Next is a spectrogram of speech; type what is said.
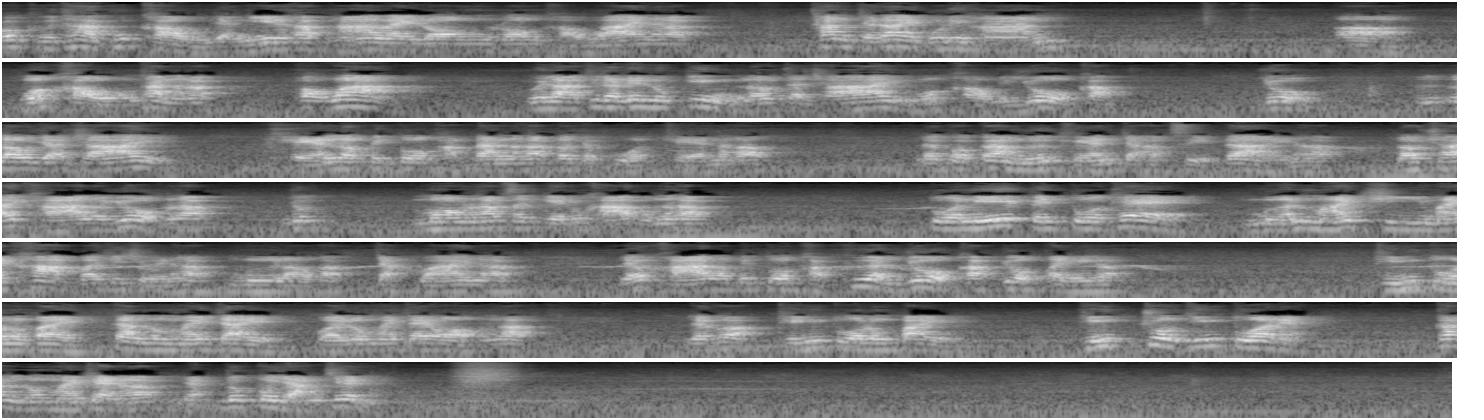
ก็คือท่าคุกเข่าอย่างนี้นะครับ หาอะไรรองรองเข่าไว้นะครับ ท่านจะได้บริหารหัวเข่าของท่านนะครับ เพราะว่า เวลาที่เราเล่นลูกกิ้ง เราจะใช้หัวเข่าในโยกครับ โยก เราอย่าใช้แขนเราเป็นตัวผลักดันนะครับ เราจะปวดแขนนะครับ แล้วก็กล้ามเนื้อแขนจะอักเสบได้นะครับ เราใช้ขาเราโยกนะครับยกมองนะครับสังเกตดูขาผมนะครับ ตัวนี้เป็นตัวแค่เหมือนไม้คีไม้คาบไว้เฉยๆนะครับ มือเราครับ จับไว้นะครับ แล้วขาเราเป็นตัวขับเคลื่อนโยกครับ โยกไปครับ ทิ้งตัวลงไป กั้นลมหายใจ ปล่อยลมหายใจออกนะครับ แล้วก็ทิ้งตัวลงไป ทิ้งช่วงทิ้งตัวเนี่ย กั้นลมหายใจนะครับยกตัวอย่างเช่น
